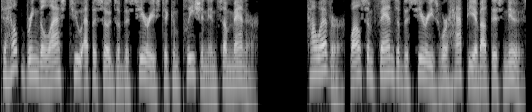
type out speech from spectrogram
to help bring the last two episodes of the series to completion in some manner. However, while some fans of the series were happy about this news,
